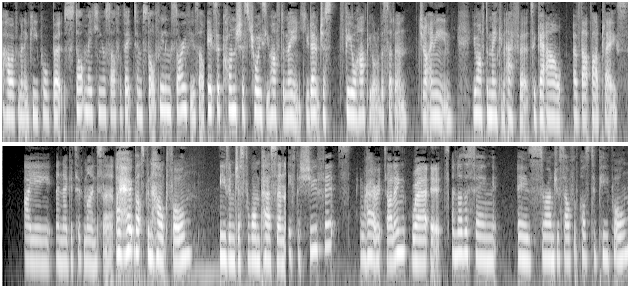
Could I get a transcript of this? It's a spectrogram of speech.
however many people, but stop making yourself a victim, stop feeling sorry for yourself. It's a conscious choice you have to make. You don't just feel happy all of a sudden. Do you know what I mean? You have to make an effort to get out of that bad place, i.e., a negative mindset. I hope that's been helpful, even just for one person. If the shoe fits, wear it, darling, wear it. Another thing is surround yourself with positive people.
